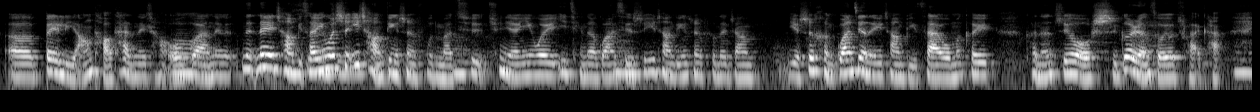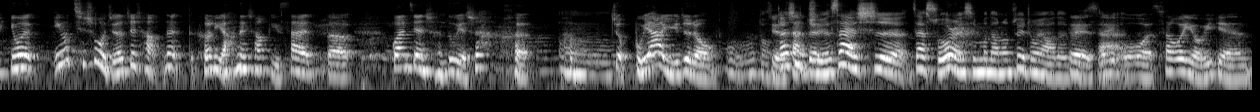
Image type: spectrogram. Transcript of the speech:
呃被里昂淘汰的那场欧冠那个那那一场比赛，因为是一场定胜负的嘛，去去年因为疫情的关系是一场定胜负那场也是很关键的一场比赛，我们可以可能只有十个人左右出来看，因为因为其实我觉得这场那和里昂那场比赛的关键程度也是很。嗯，就不亚于这种决赛，但是决赛是在所有人心目当中最重要的比赛。对，所以我稍微有一点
